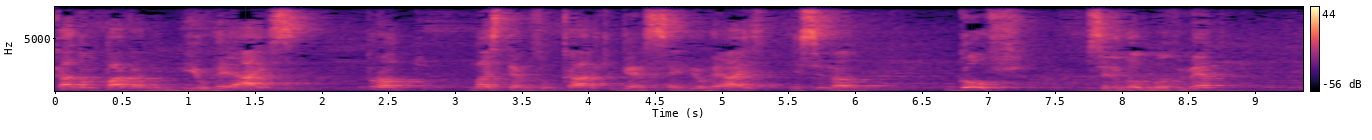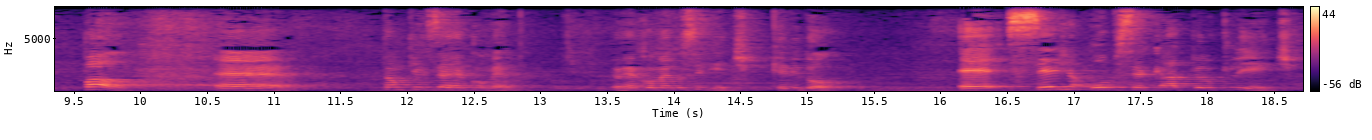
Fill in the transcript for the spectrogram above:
cada um pagando mil reais, pronto, nós temos um cara que ganha 100 mil reais ensinando golfe. Se ligou no movimento? Paulo, é, então o que você recomenda? Eu recomendo o seguinte, querido, é, seja obcecado pelo cliente,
